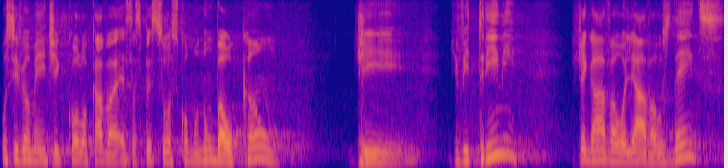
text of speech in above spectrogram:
possivelmente colocava essas pessoas como num balcão de, de vitrine, chegava, olhava os dentes,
